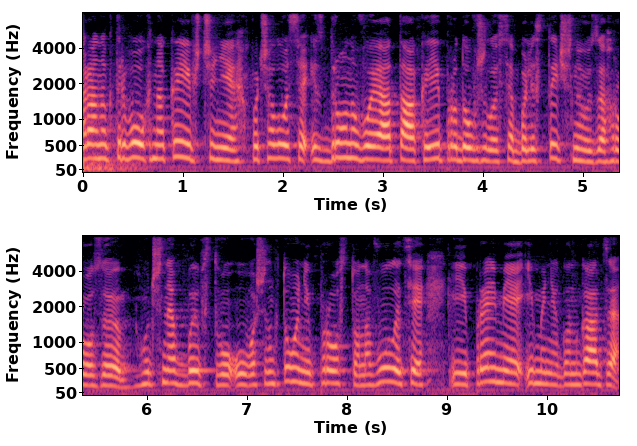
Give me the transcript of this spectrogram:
Ранок тривог на Київщині почалося із дронової атаки і продовжилося балістичною загрозою. Гучне вбивство у Вашингтоні просто на вулиці і премія імені Гонгадзе.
